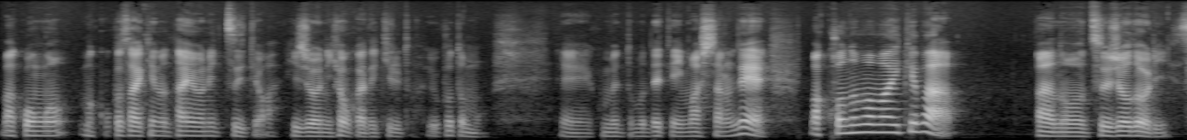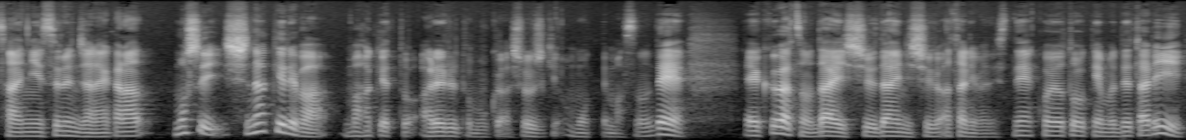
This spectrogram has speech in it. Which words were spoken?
まあ、今後、まあ、ここ最近の対応については非常に評価できるということも、えー、コメントも出ていましたので、まあ、このままいけばあの通常通り再任するんじゃないかなもししなければマーケット荒れると僕は正直思ってますので、えー、9月の第1週第2週あたりはですね雇用統計も出たり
